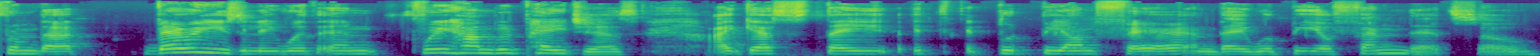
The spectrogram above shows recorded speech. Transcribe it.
from that very easily within 300 pages, I guess they it, it would be unfair and they would be offended. So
